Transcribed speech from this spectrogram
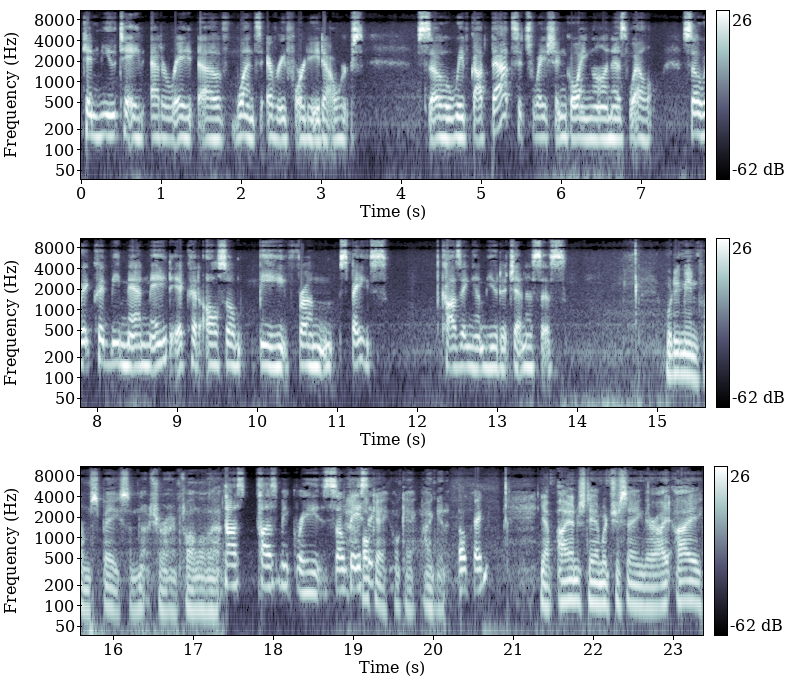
can mutate at a rate of once every 48 hours. So we've got that situation going on as well. So it could be man made, it could also be from space causing a mutagenesis. What do you mean from space? I'm not sure I follow that. Cos- cosmic rays. So basically. Okay, okay, I get it. Okay. Yeah, I understand what you're saying there. I, I,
